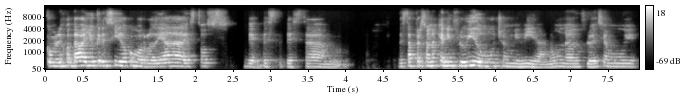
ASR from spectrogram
como les contaba, yo he crecido como rodeada de estos, de, de esta de estas personas que han influido mucho en mi vida, ¿no? Una influencia muy,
